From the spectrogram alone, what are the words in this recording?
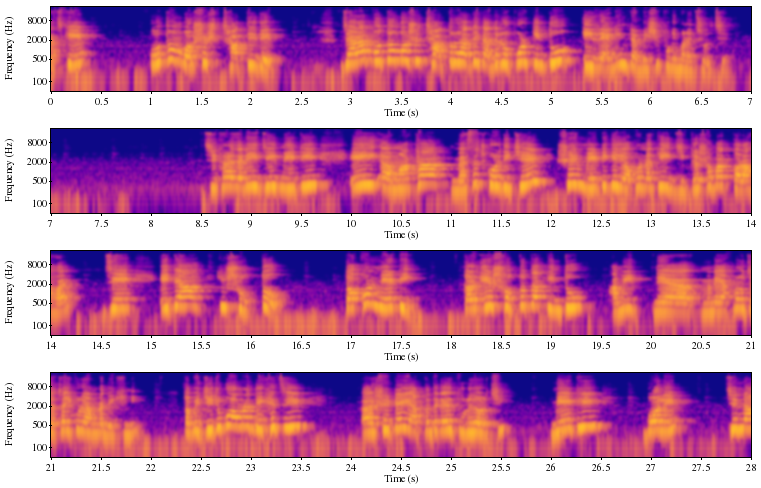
আজকে প্রথম বর্ষের ছাত্রীদের, যারা প্রথম বর্ষের ছাত্রছাত্রী, তাদের উপর কিন্তু এই র্যাগিংটা বেশি পরিমাণে চলছে। যেখানে দাঁড়িয়ে যেই মেয়েটি এই মাথা মেসেজ করে দিচ্ছে, সেই মেয়েটিকে যখন নাকি জিজ্ঞাসাবাদ করা হয় যে, এটা কি সত্য? তখন মেয়েটি, কারণ এর সত্যতা কিন্তু আমি মানে এখনও যাচাই করে আমরা দেখিনি। তবে যেটুকু আমরা দেখেছি সেটাই আপনাদের কাছে তুলে ধরছি। মেয়েটি বলে যে, না,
